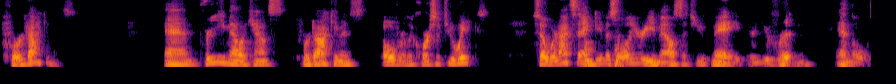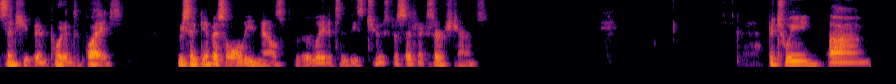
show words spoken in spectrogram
for documents and free email accounts for documents over the course of two weeks. So we're not saying give us all your emails that you've made or you've written and the, since you've been put into place. We said give us all emails related to these two specific search terms between um,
